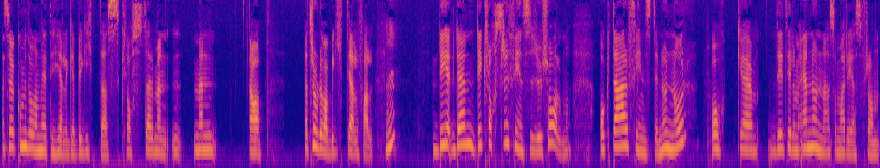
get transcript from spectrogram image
alltså jag kommer inte ihåg om det heter Heliga Birgittas kloster, men, men ja, jag tror det var Birgitta i alla fall. Mm. Det, den, det klostret finns i Djursholm och där finns det nunnor och eh, det är till och med en nunna som har rest från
